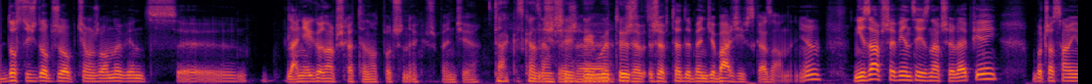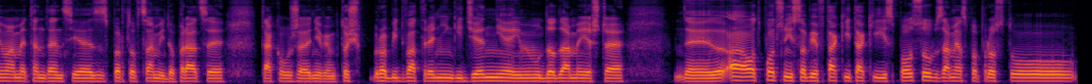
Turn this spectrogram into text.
dosyć dobrze obciążony, więc yy, dla niego na przykład ten odpoczynek już będzie Tak, zgadzam Myślę, się. że, jest... że, że wtedy będzie bardziej wskazany. Nie? nie zawsze więcej znaczy lepiej, bo czasami mamy tendencję ze sportowcami do pracy taką, że nie wiem, ktoś robi dwa treningi dziennie i my mu dodamy jeszcze y, a odpocznij sobie w taki, taki sposób, zamiast po prostu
